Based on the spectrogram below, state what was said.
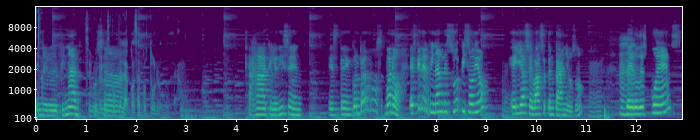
en el final. Sí, o porque sea, lo escupe la cosa Cthulhu. o sea. Ajá, que le dicen, este, encontramos, bueno, es que en el final de su episodio ella se va a 70 años, ¿no? Ujú. Pero después,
